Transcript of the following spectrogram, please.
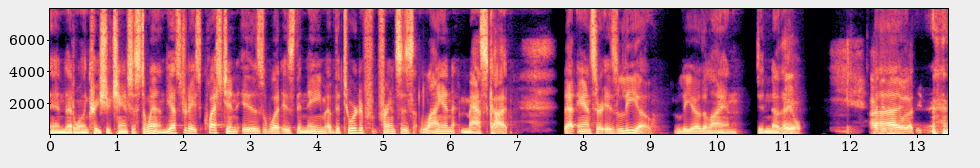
And that will increase your chances to win. Yesterday's question is What is the name of the Tour de France's lion mascot? That answer is Leo. Leo the lion. Didn't know that. Leo. I did not know that. Uh,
